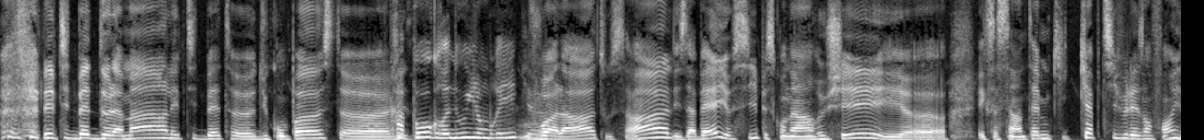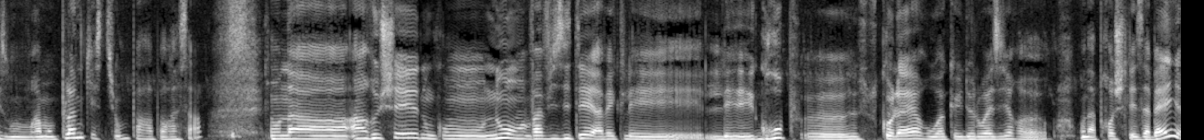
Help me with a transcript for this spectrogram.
les petites bêtes de la mare, les petites bêtes euh, du compost. euh, les- Crapauds, grenouilles, lombriques voilà, tout ça. Les abeilles aussi, parce qu'on a un rucher et, euh, et que ça, c'est un thème qui captive les enfants. Ils ont vraiment plein de questions par rapport à ça. On a un rucher, donc on, nous, on va visiter avec les, les groupes euh, scolaires ou accueil de loisirs. euh, on approche les abeilles,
